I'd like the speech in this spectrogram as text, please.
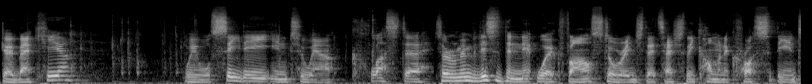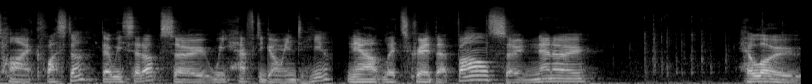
go back here we will CD into our cluster. So remember, this is the network file storage that's actually common across the entire cluster that we set up. So we have to go into here. Now let's create that file. So nano hello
